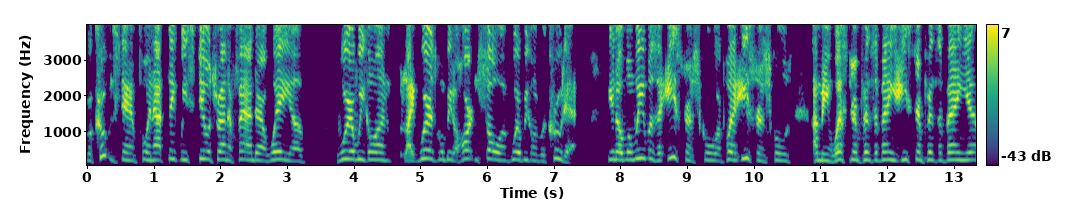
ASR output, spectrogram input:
recruiting standpoint, I think we still trying to find our way of where we going, like where's going to be the heart and soul of where we're going to recruit at. You know, when we was an Eastern school or playing Eastern schools, I mean, Western Pennsylvania, Eastern Pennsylvania,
